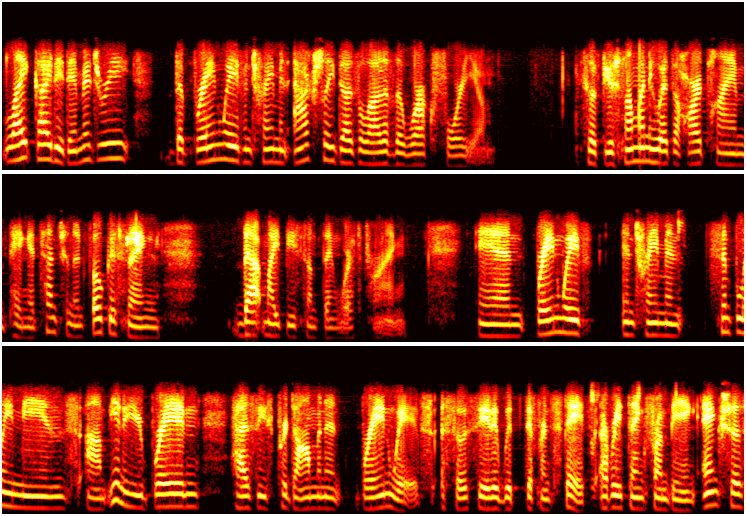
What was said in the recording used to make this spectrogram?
like guided imagery, the brainwave entrainment actually does a lot of the work for you. So if you're someone who has a hard time paying attention and focusing, that might be something worth trying. And brainwave entrainment simply means um, you know your brain has these predominant brain waves associated with different states. Everything from being anxious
